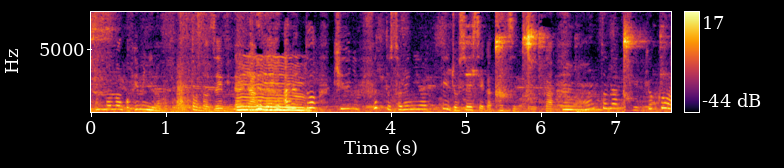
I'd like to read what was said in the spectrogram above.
こんななんかフェミニンな部分あったんだぜみたいなあると急にふっとそれによって女性性が立つっていうか本当なんか結局は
